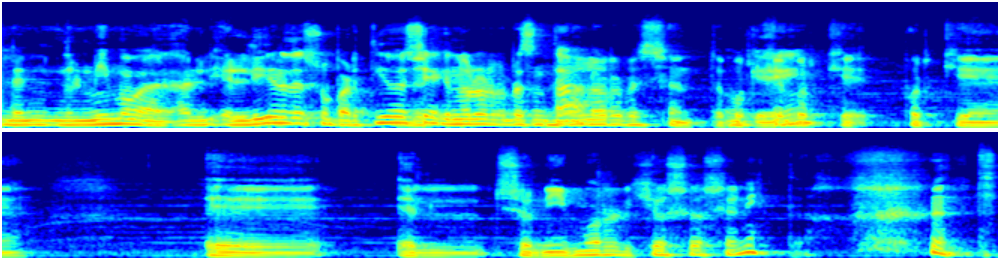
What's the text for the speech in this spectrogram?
Del mismo, el líder de su partido decía que no lo representaba. No lo representa. ¿Por qué? Porque, porque eh, el sionismo religioso sionista.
